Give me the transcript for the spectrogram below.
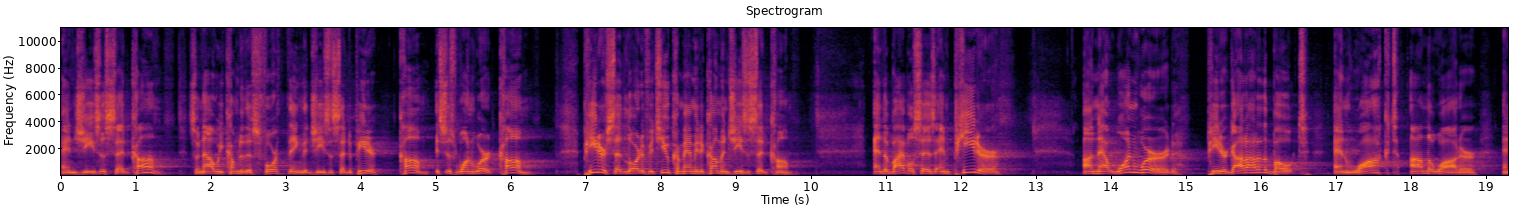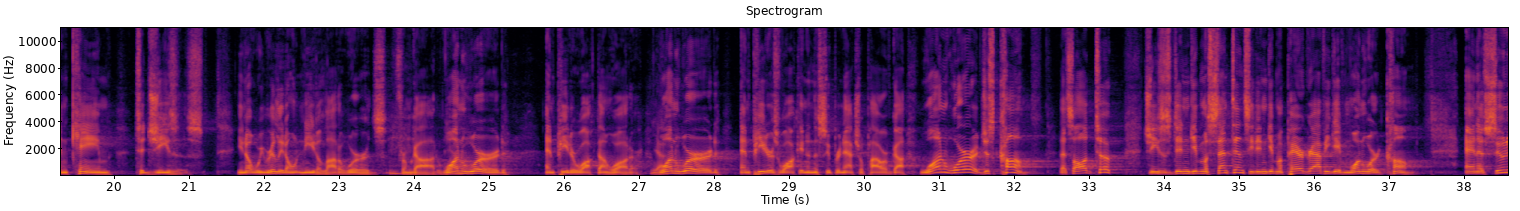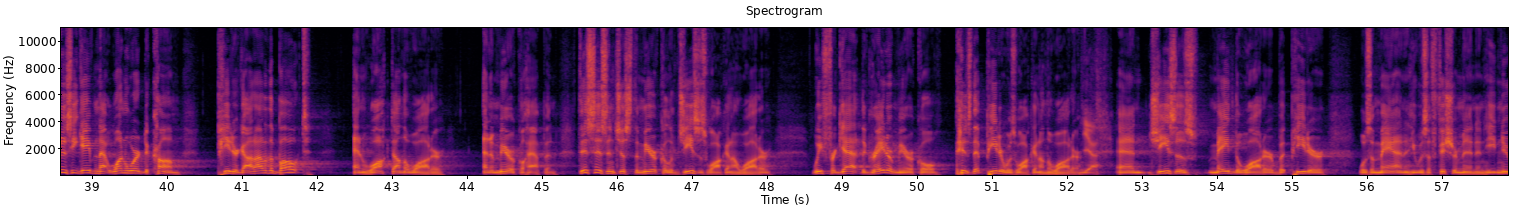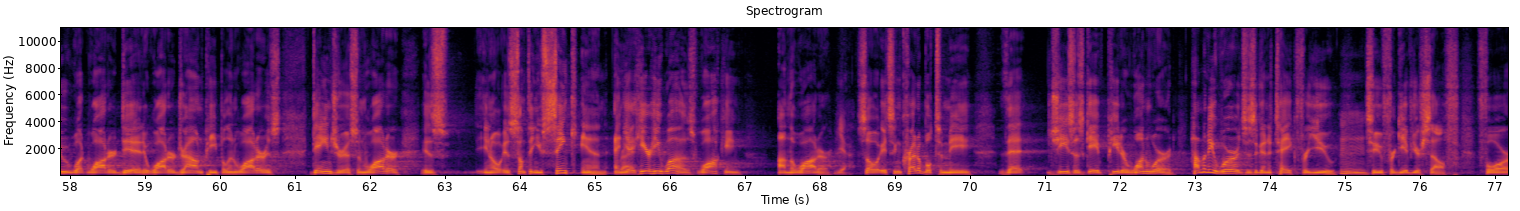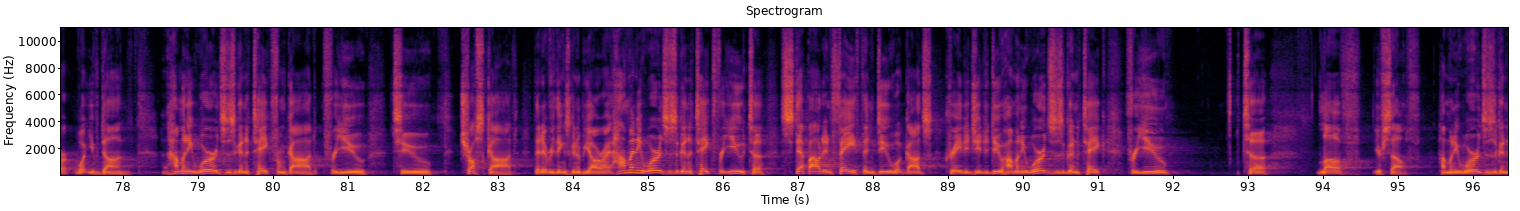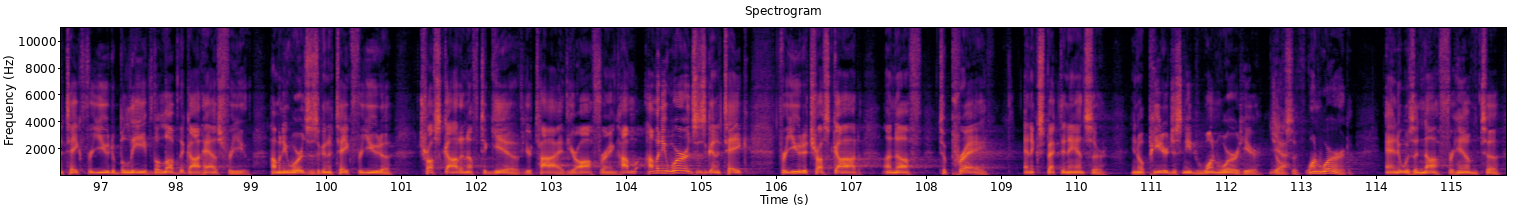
And Jesus said, Come. So now we come to this fourth thing that Jesus said to Peter Come. It's just one word, come. Peter said, Lord, if it's you, command me to come. And Jesus said, Come. And the Bible says, and Peter, on that one word, Peter got out of the boat and walked on the water and came to Jesus. You know, we really don't need a lot of words mm-hmm. from God. One word, and Peter walked on water. Yeah. One word, and Peter's walking in the supernatural power of God. One word, just come. That's all it took. Jesus didn't give him a sentence, he didn't give him a paragraph, he gave him one word, come. And as soon as he gave him that one word to come, Peter got out of the boat and walked on the water, and a miracle happened. This isn't just the miracle of Jesus walking on water. We forget the greater miracle is that Peter was walking on the water. Yeah. And Jesus made the water, but Peter was a man and he was a fisherman and he knew what water did. Water drowned people and water is dangerous and water is, you know, is something you sink in. And yet here he was walking on the water. Yeah. So it's incredible to me that Jesus gave Peter one word. How many words is it going to take for you hmm. to forgive yourself for what you've done? How many words is it going to take from God for you to trust God that everything's going to be all right? How many words is it going to take for you to step out in faith and do what God's created you to do? How many words is it going to take for you to love yourself? How many words is it going to take for you to believe the love that God has for you? How many words is it going to take for you to trust God enough to give your tithe, your offering? How, how many words is it going to take for you to trust God enough to pray and expect an answer? You know, Peter just needed one word here, Yeah. Joseph, one word. And it was enough for him to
